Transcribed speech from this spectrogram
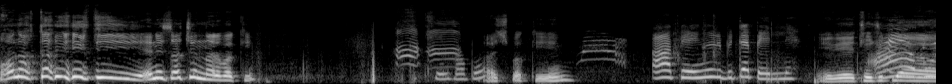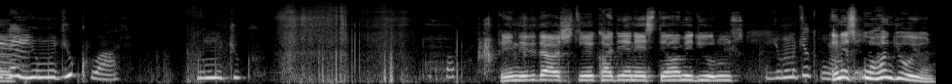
anahtar verdi. Enes aç onları bakayım. Şimdi baba. Aç bakayım. Aa peynir bir de belli. Evet Aa çocuklar. burada yumucuk var. Yumucuk. Peyniri de açtık. Hadi Enes devam ediyoruz. Yumucuk ne? Enes bu hangi oyun?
